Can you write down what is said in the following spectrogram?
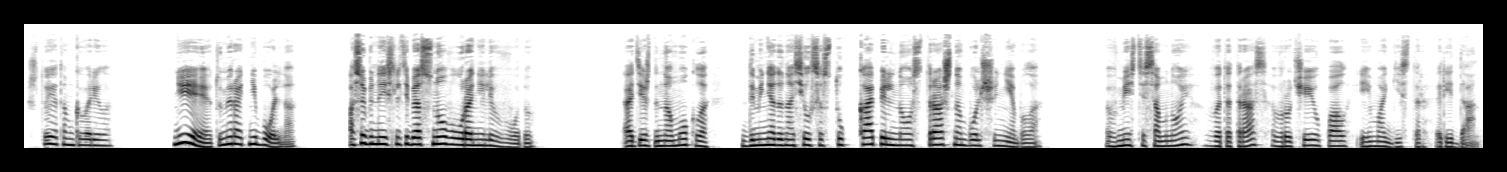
Что я там говорила? Нет, умирать не больно, особенно если тебя снова уронили в воду. Одежда намокла, до меня доносился стук капель, но страшно больше не было. Вместе со мной в этот раз в ручей упал и магистр Ридан.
